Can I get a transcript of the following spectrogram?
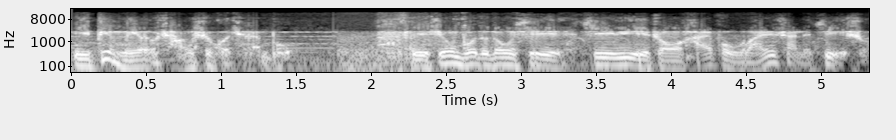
你并没有尝试过全部。你胸部的东西基于一种还不完善的技术，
